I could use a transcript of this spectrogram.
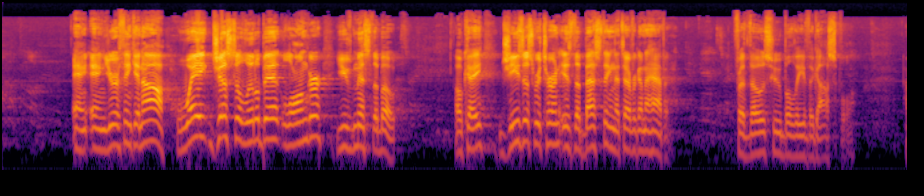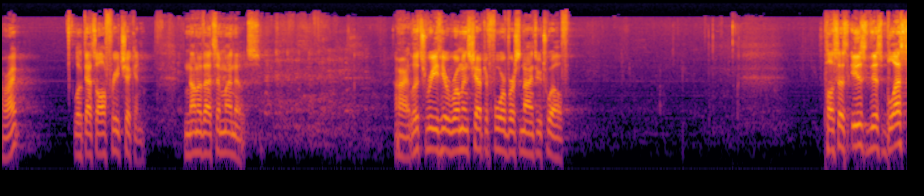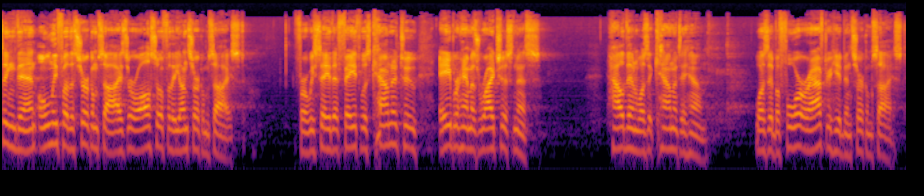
and, and you're thinking, ah, wait just a little bit longer, you've missed the boat. Okay? Jesus' return is the best thing that's ever going to happen for those who believe the gospel. All right? Look, that's all free chicken. None of that's in my notes. All right, let's read here Romans chapter 4, verse 9 through 12. Paul says, Is this blessing then only for the circumcised or also for the uncircumcised? For we say that faith was counted to Abraham as righteousness. How then was it counted to him? Was it before or after he had been circumcised?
